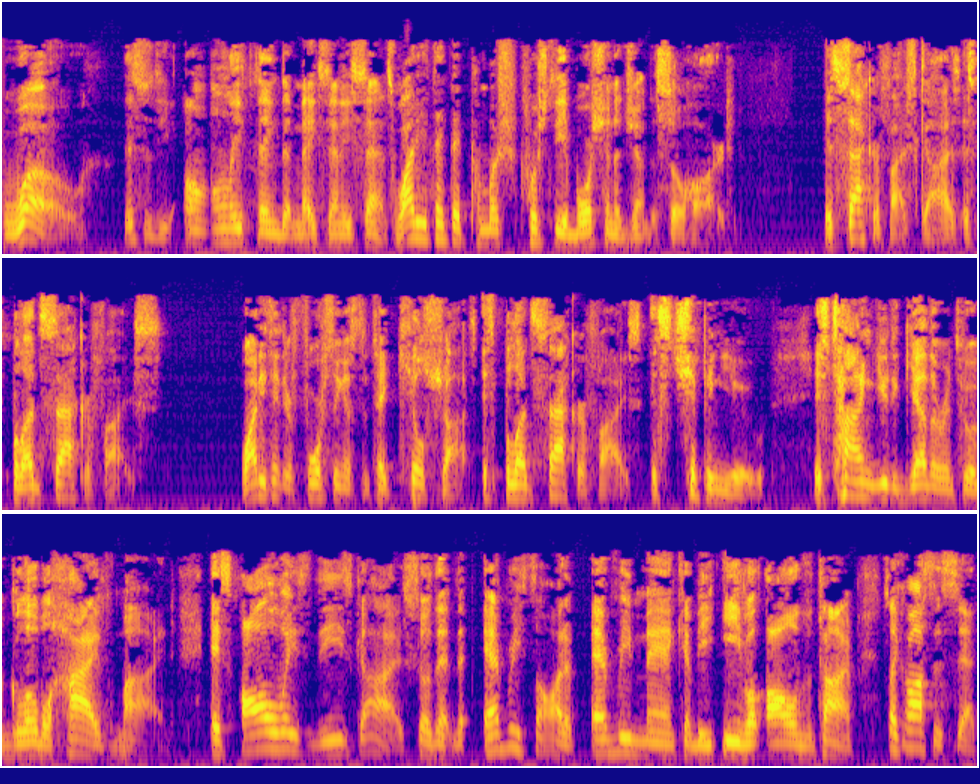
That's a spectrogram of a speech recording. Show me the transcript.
whoa, this is the only thing that makes any sense. Why do you think they push, push the abortion agenda so hard? It's sacrifice, guys. It's blood sacrifice. Why do you think they're forcing us to take kill shots? It's blood sacrifice. It's chipping you. It's tying you together into a global hive mind. It's always these guys so that the, every thought of every man can be evil all the time. It's like Austin said,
